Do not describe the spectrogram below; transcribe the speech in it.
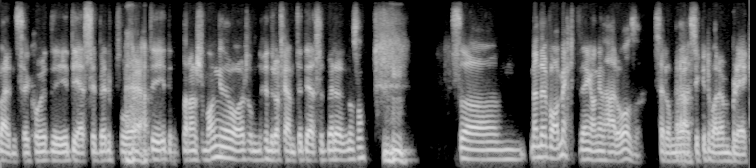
verdensrekord i desibel på Ja. et idrettsarrangement. Det var sånn 150 desibel eller noe sånt. Mm. Så, men det var mektig den gangen her òg, altså. selv om det Ja. sikkert var en blek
